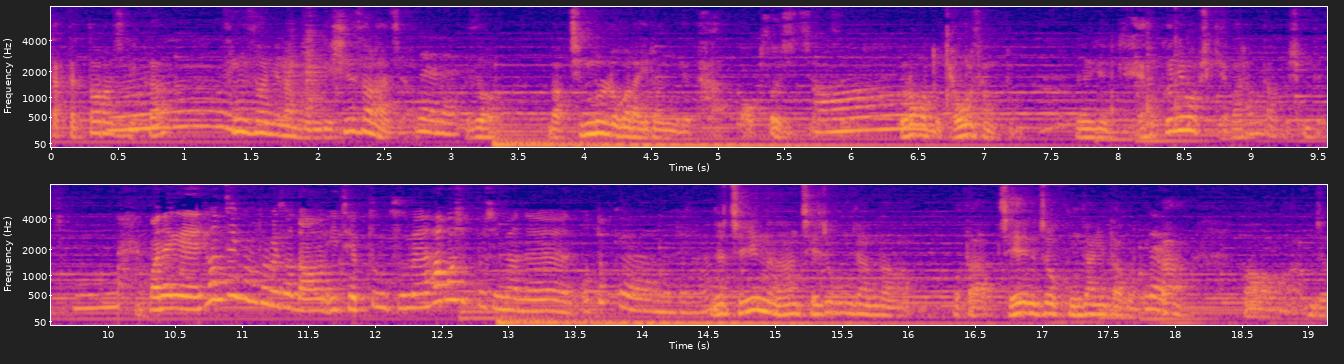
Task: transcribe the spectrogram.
딱딱 떨어지니까 음. 생선이나 물이 신선하죠. 네네. 그래서 막 짓무르거나 이런 게 다 없어지죠. 아. 이런 것도 겨울 상품. 이게 계속 끊임없이 개발한다고 보시면 되죠. 음. 만약에 현진금속에서 나온 이 제품 구매하고 싶으시면은 어떻게 하면 되나요? 이제 저희는 제조 공장보다 제조 공장이다 보니까 어 이제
